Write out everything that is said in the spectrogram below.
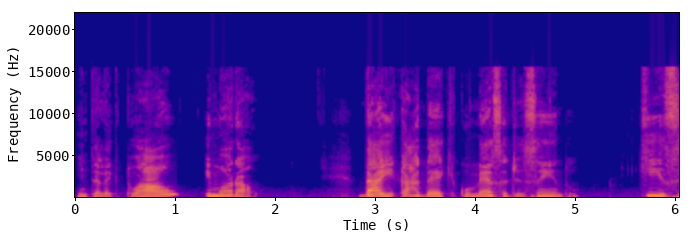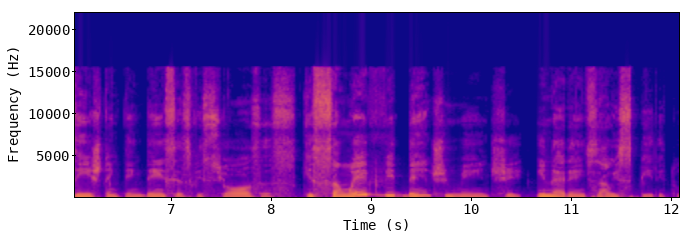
intelectual e moral. Daí Kardec começa dizendo que existem tendências viciosas que são evidentemente inerentes ao espírito,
